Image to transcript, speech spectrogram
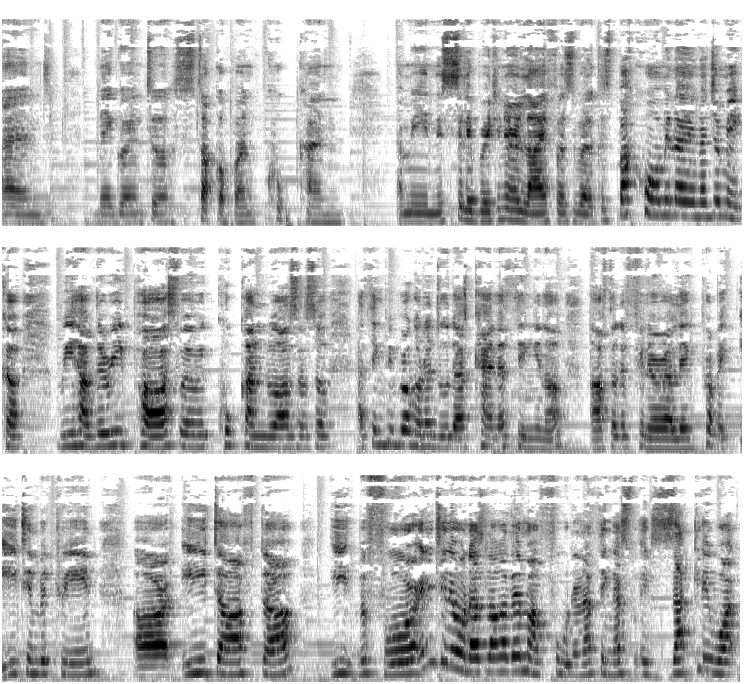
and they're going to stock up and cook and I mean, it's celebrating her life as well. Because back home in, in Jamaica, we have the repast where we cook and do also. So I think people are going to do that kind of thing, you know, after the funeral. Like probably eat in between or eat after, eat before, anything you want as long as they have food. And I think that's exactly what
